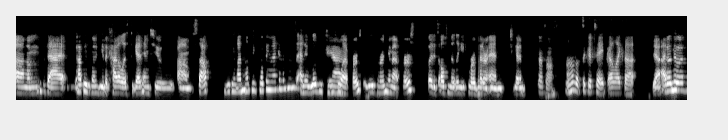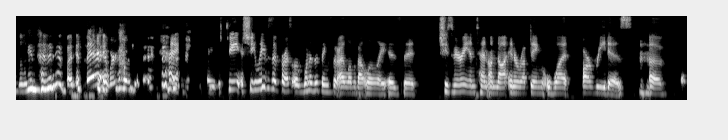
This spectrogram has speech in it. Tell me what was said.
um, that Poppy is going to be the catalyst to get him to um, stop using unhealthy coping mechanisms, and it will be painful yeah. at first, it will burn him at first, but it's ultimately for a better end to get him. That's awesome. Oh, that's a good take. I like that yeah, I don't know if Lily intended it, but it's there and we're going with it. hey, she she leaves it for us. Uh, one of the things that I love about Lily is that she's very intent on not interrupting what our read is mm-hmm. of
